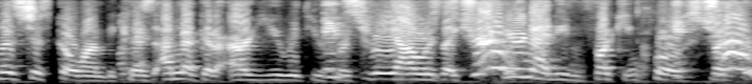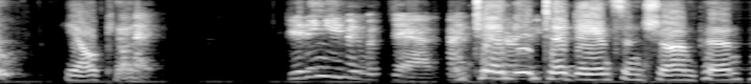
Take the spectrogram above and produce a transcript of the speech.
Let's just go on because Okay. I'm not going to argue with you for three hours. Like true. you're not even fucking close. It's but- true. Yeah. Okay. Okay. Getting even with Dad. Ted, 1930. Ted Danson, Sean Penn.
